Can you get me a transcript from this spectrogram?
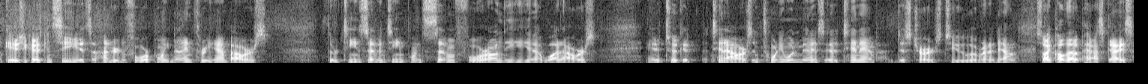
Okay, as you guys can see, it's 104.93 amp hours, 1317.74 on the uh, watt hours, and it took it 10 hours and 21 minutes at a 10 amp discharge to uh, run it down. So I call that a pass, guys.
